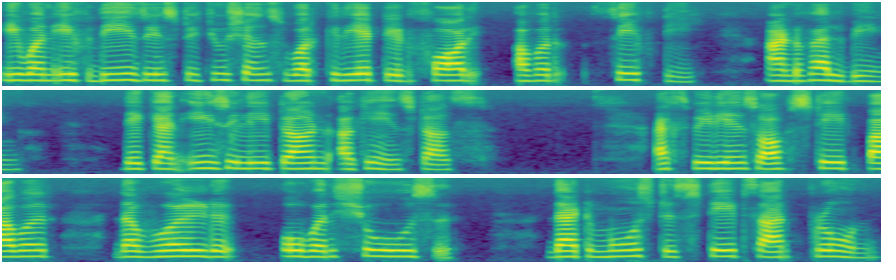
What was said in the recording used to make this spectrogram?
Even if these institutions were created for our safety and well being, they can easily turn against us. Experience of state power the world over shows that most states are prone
